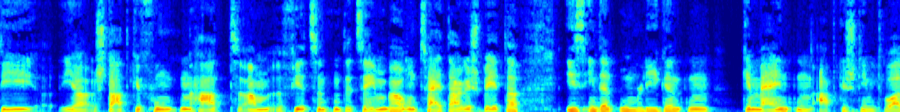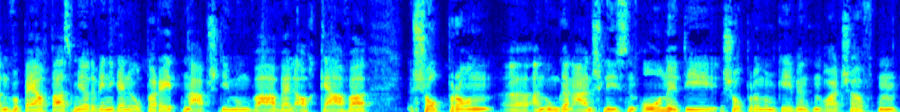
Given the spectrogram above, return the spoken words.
die ja stattgefunden hat am 14. Dezember und zwei Tage später ist in den umliegenden Gemeinden abgestimmt worden, wobei auch das mehr oder weniger eine Operettenabstimmung war, weil auch klar war, Schopron äh, an Ungarn anschließen ohne die Schopron umgebenden Ortschaften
